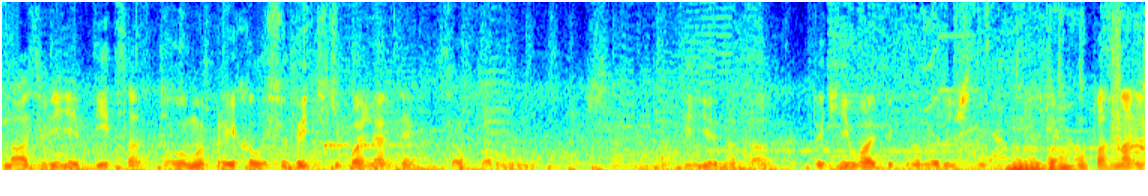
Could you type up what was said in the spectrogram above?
в назві є піца, того ми приїхали сюди, тільки погляньте, як це оформлено. Офігенно, так? Да? Такий вайбик новорічний. Ну да. Ну погнали.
